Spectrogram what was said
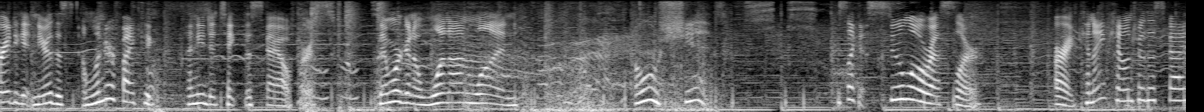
Afraid to get near this. I wonder if I could... I need to take this guy out first. Then we're gonna one-on-one. -on -one. Oh, shit. He's like a sumo wrestler. All right, can I counter this guy?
